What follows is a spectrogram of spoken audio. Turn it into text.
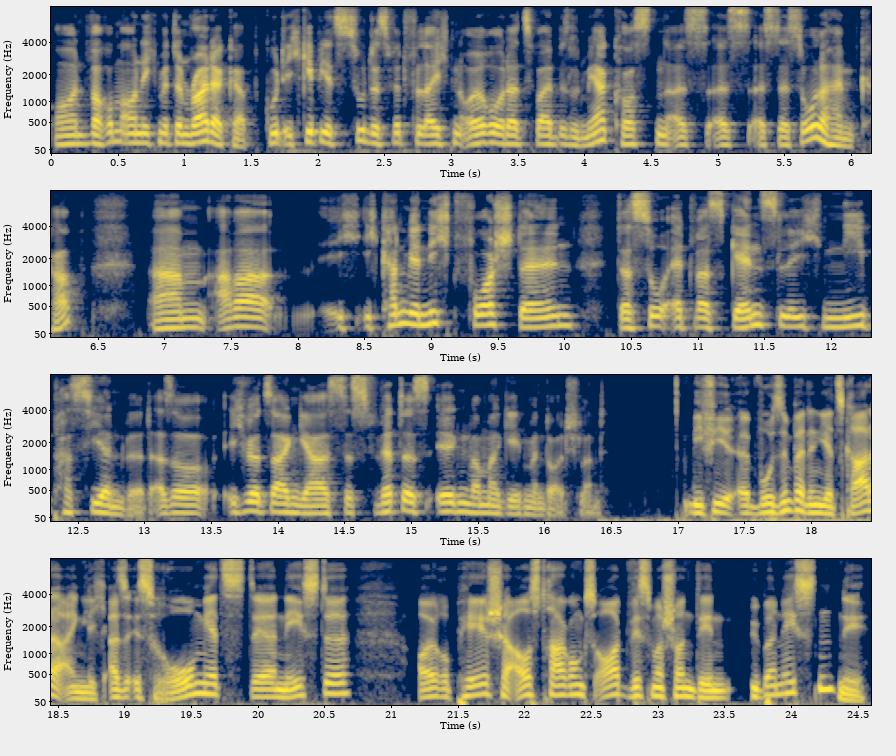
Und warum auch nicht mit dem Ryder Cup? Gut, ich gebe jetzt zu, das wird vielleicht ein Euro oder zwei ein bisschen mehr kosten als, als, als der Solheim Cup. Ähm, aber ich, ich kann mir nicht vorstellen, dass so etwas gänzlich nie passieren wird. Also ich würde sagen, ja, es, es wird es irgendwann mal geben in Deutschland. Wie viel, äh, wo sind wir denn jetzt gerade eigentlich? Also ist Rom jetzt der nächste europäische Austragungsort? Wissen wir schon den übernächsten? Nee.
